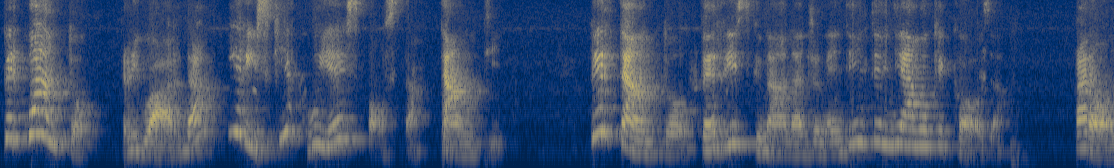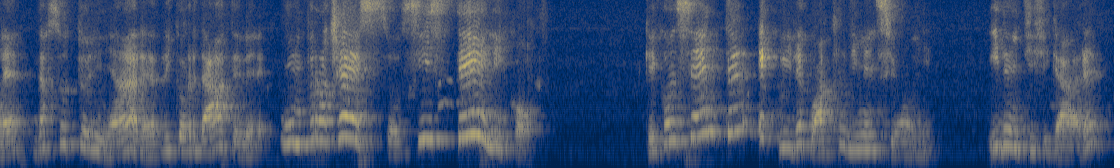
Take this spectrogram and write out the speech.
per quanto riguarda i rischi a cui è esposta, tanti. Pertanto, per risk management intendiamo che cosa? parole da sottolineare, ricordatevele, un processo sistemico che consente, e qui le quattro dimensioni, identificare,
